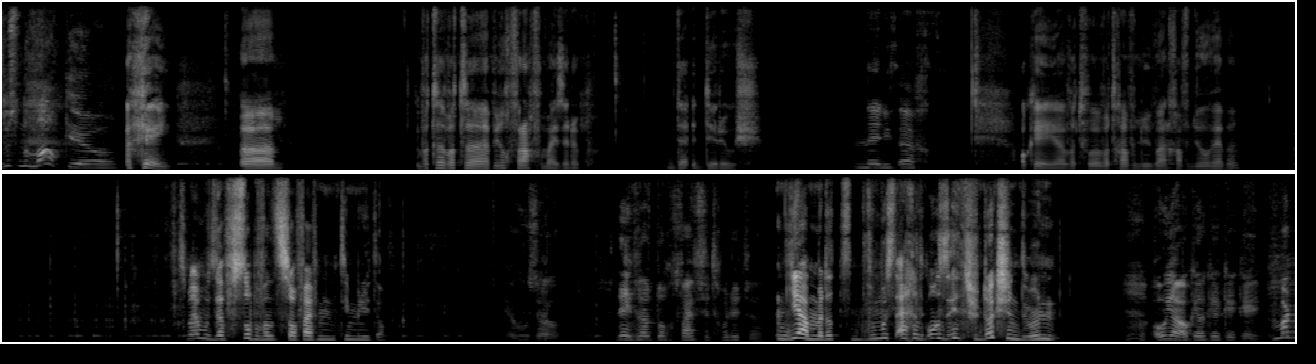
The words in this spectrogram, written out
Dus normaal, kerel. Oké. ehm, wat eh, wat eh, heb je nog een vraag voor mij, Zenep? De, de Rouge. Nee, niet echt. Oké, eh, wat, voor- wat gaan we nu, waar gaan we het nu over hebben? Volgens mij moeten we even stoppen, want het is al 5 minuten, 10 minuten. hoezo? Nee, we hebben toch 25 minuten. Ja, maar dat, we moesten eigenlijk onze introduction doen. Oh ja, oké, oké, oké, oké. Maar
